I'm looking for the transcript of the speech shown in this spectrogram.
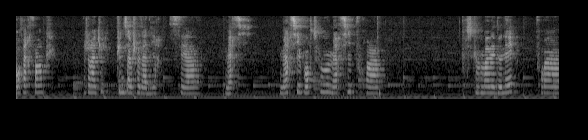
pour faire simple, j'aurais qu'une seule chose à dire, c'est euh, merci. Merci pour tout, merci pour, euh, pour ce que vous m'avez donné, pour euh,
